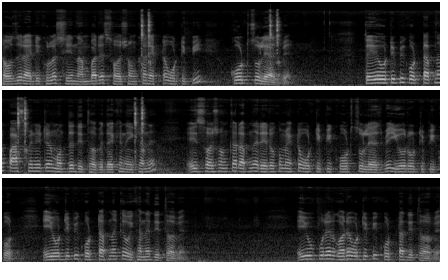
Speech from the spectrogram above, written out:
সহজের আইডি খোলা, সেই নাম্বারে ছয় সংখ্যার একটা ওটিপি কোড চলে আসবে। তো এই ওটিপি কোডটা আপনার পাঁচ মিনিটের মধ্যে দিতে হবে। দেখেন এইখানে এই ছয় সংখ্যার আপনার এরকম একটা ওটিপি কোড চলে আসবে ইওর ওটিপি কোড এই ওটিপি কোডটা আপনাকে ওইখানে দিতে হবে। এই উপরের ঘরে ওটিপি কোডটা দিতে হবে।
